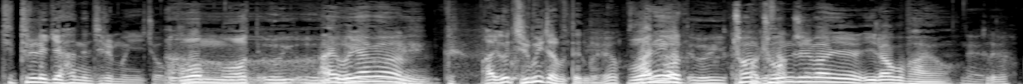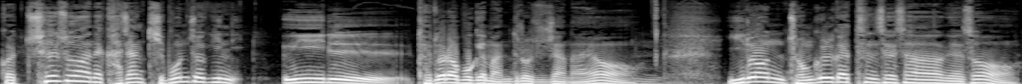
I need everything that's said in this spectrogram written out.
뒤틀리게 하는 질문이죠. 무엇 무엇 의, 의 아니 왜냐면 아 이건 질문이 잘못된 거예요. 무엇 아니요, 무엇 의전 곱하기 좋은 삼. 질문이라고 봐요. 네. 그러니까 최소한의 가장 기본적인 의의를 되돌아보게 만들어 주잖아요. 음. 이런 정글 같은 세상에서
